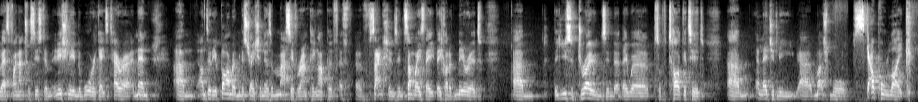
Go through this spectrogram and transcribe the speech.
US financial system, initially in the war against terror, and then um, under the Obama administration, there's a massive ramping up of, of, of, sanctions. In some ways, they, they kind of mirrored um, the use of drones in that they were sort of targeted, um, allegedly uh, much more scalpel like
